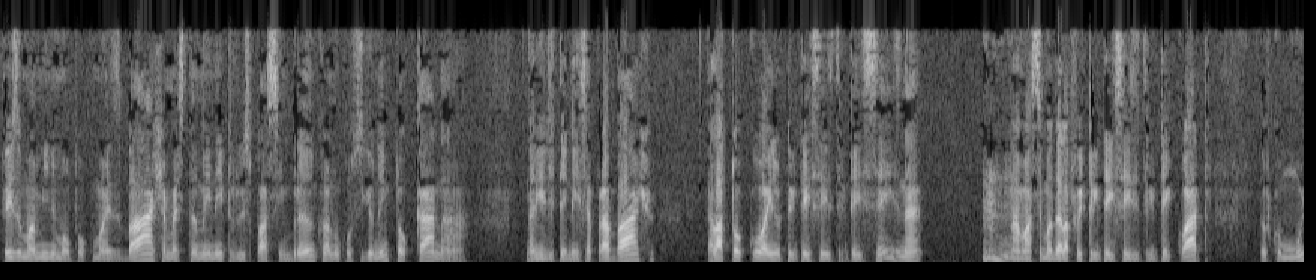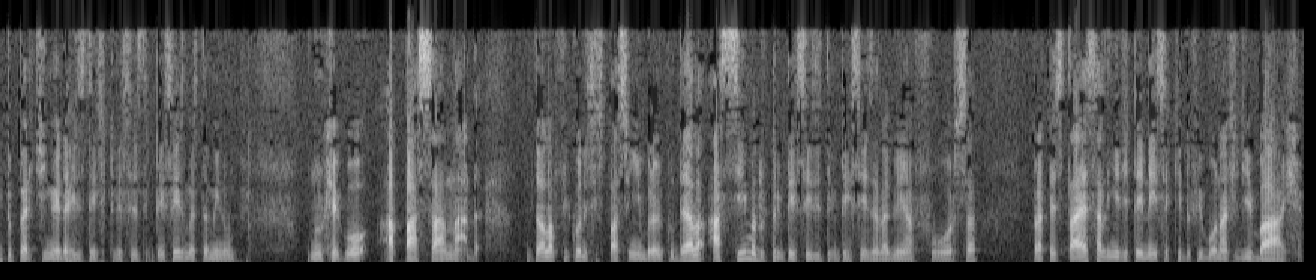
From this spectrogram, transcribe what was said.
fez uma mínima um pouco mais baixa, mas também dentro do espaço em branco, ela não conseguiu nem tocar na, na linha de tendência para baixo. Ela tocou aí no 36 e 36, né? A máxima dela foi 36 e 34. Então ficou muito pertinho aí da resistência 36 e 36, mas também não, não chegou a passar nada. Então ela ficou nesse espacinho em branco dela. Acima do 36 e 36 ela ganha força para testar essa linha de tendência aqui do Fibonacci de baixa.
